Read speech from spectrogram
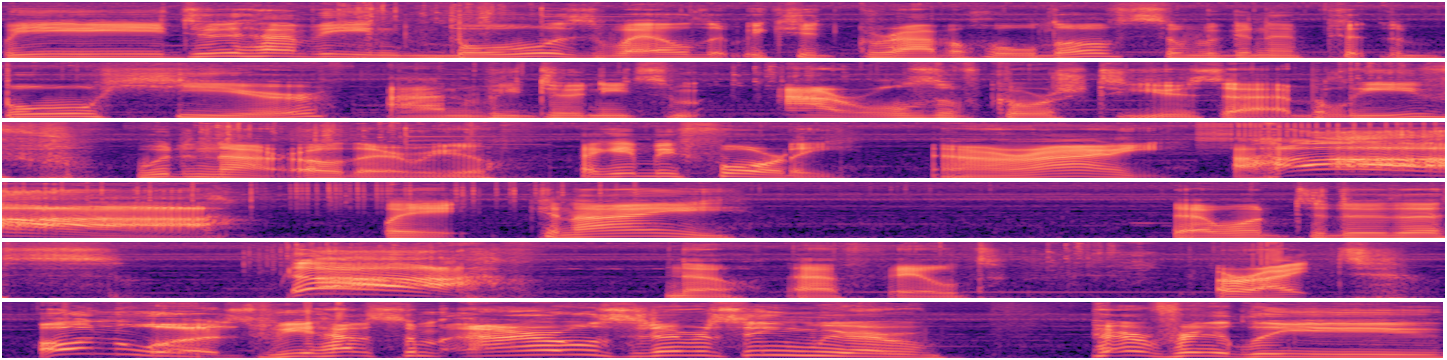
We do have a bow as well that we could grab a hold of. So we're going to put the bow here. And we do need some arrows, of course, to use that, I believe. Wooden arrow. Oh, there we go. I gave me 40. All right. Aha! Wait, can I... Do I want to do this? Ah! No, that failed. All right. Onwards. We have some arrows and everything. We are perfectly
